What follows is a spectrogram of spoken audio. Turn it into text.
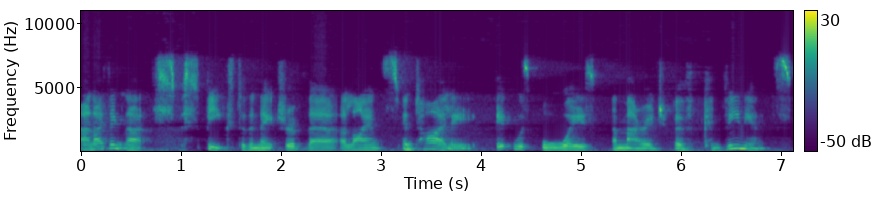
And I think that speaks to the nature of their alliance entirely. It was always a marriage of convenience.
